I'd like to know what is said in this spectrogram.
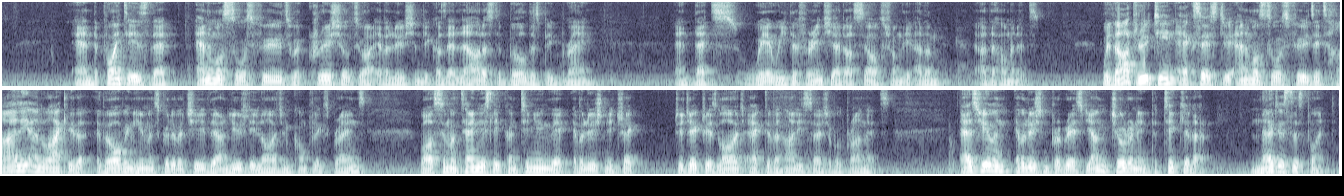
And the point is that animal source foods were crucial to our evolution because they allowed us to build this big brain. And that's where we differentiate ourselves from the other, other hominids. Without routine access to animal source foods, it's highly unlikely that evolving humans could have achieved their unusually large and complex brains while simultaneously continuing their evolutionary tra- trajectory as large, active, and highly sociable primates. As human evolution progressed, young children in particular, notice this point,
